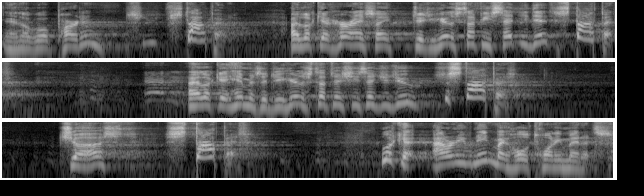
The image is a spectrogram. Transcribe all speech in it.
and they'll go, pardon? Stop it. I look at her and I say, Did you hear the stuff he said you did? Stop it. I look at him and say, Did you hear the stuff that she said you do? Just stop it. Just stop it. Look at, I don't even need my whole 20 minutes.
